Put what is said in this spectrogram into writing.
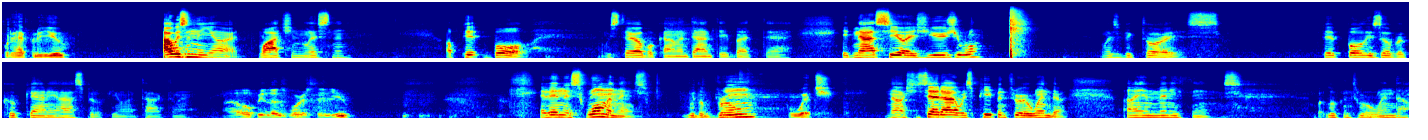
What happened to you? I was in the yard, watching, listening. A pit bull. It was terrible, Commandante, but uh, Ignacio, as usual, was victorious. Pit bull is over at Cook County Hospital if you want to talk to him. I hope he looks worse than you. And then this woman there with a broom. A witch. No, she said I was peeping through her window. I am many things, but looking through a window?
